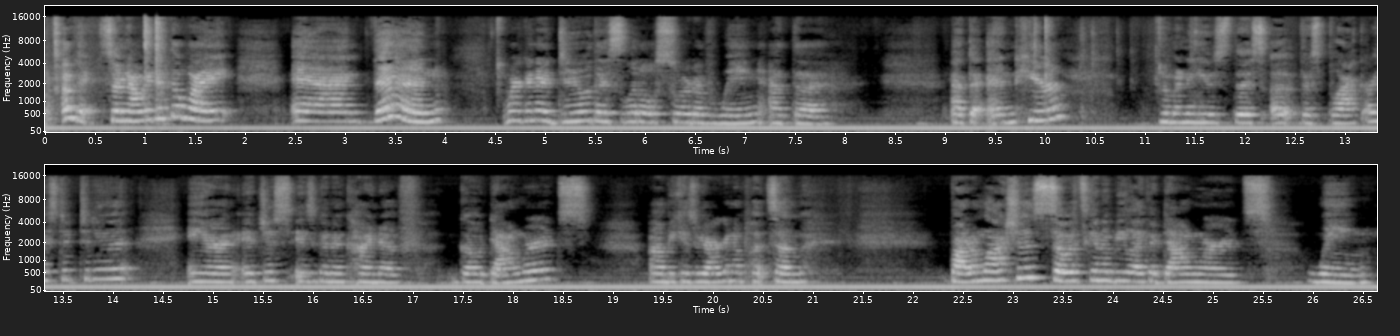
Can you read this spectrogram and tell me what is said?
Okay, so now we did the white and then we're gonna do this little sort of wing at the at the end here. I'm gonna use this uh, this black eye stick to do it and it just is gonna kind of go downwards um, because we are gonna put some bottom lashes so it's gonna be like a downwards wing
